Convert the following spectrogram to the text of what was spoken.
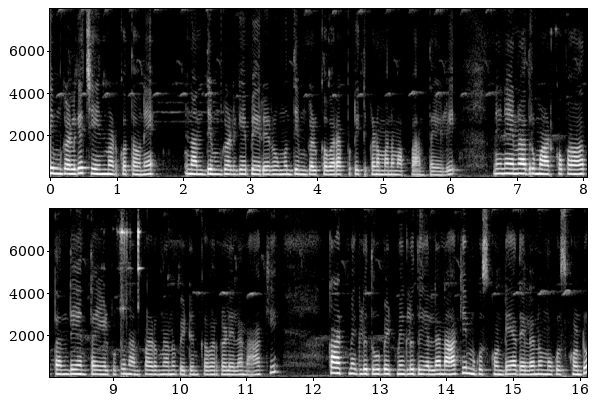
ದಿಮ್ಗಳಿಗೆ ಚೇಂಜ್ ಮಾಡ್ಕೋತಾವನೆ. ನನ್ನ ದಿಮ್ಗಳಿಗೆ ಬೇರೆ ರೂಮು ದಿಂಬ್ಗಳು ಕವರ್ ಹಾಕ್ಬಿಟ್ಟಿತ್ತು ಕಣಮ್ಮ ನಮ್ಮಪ್ಪ ಅಂತ ಹೇಳಿ. ನೀನೇನಾದರೂ ಮಾಡ್ಕೊಪ್ಪ ತಂದೆ ಅಂತ ಹೇಳ್ಬಿಟ್ಟು ನನ್ನ ಪಾಡಿಗೆ ನಾನು ಬೆಡ್ಡಿನ ಕವರ್ಗಳೆಲ್ಲ ಹಾಕಿ ಕಾಟ್ ಮೆಗ್ಲದು, ಬೆಡ್ ಮೆಗ್ಲದು ಎಲ್ಲನ ಹಾಕಿ ಮುಗಿಸ್ಕೊಂಡೆ, ಅದೆಲ್ಲನೂ ಮುಗಿಸ್ಕೊಂಡು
